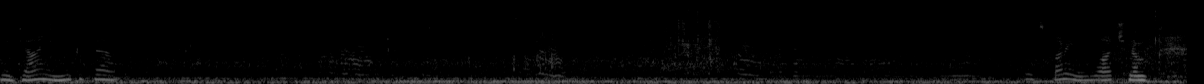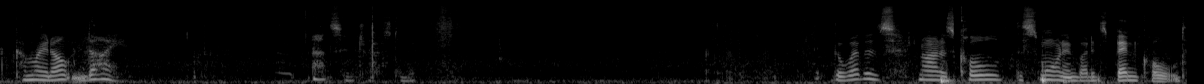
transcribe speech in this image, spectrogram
they're dying. Look at that. It's funny watching them come right out and die. That's interesting. The weather's not as cold this morning, but it's been cold.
